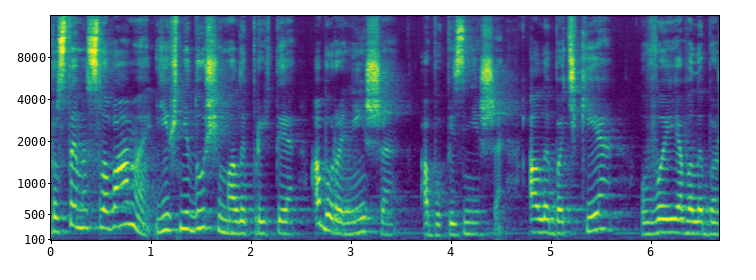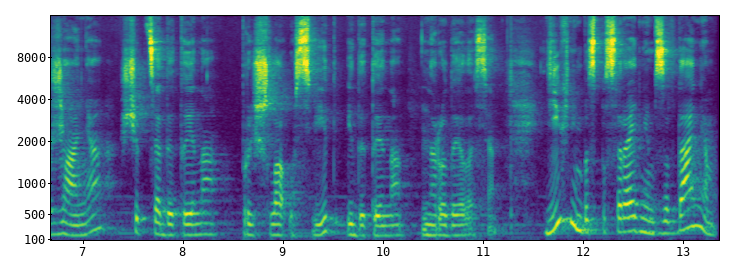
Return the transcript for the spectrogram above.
Простими словами, їхні душі мали прийти або раніше, або пізніше, але батьки виявили бажання, щоб ця дитина прийшла у світ і дитина народилася. Їхнім безпосереднім завданням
